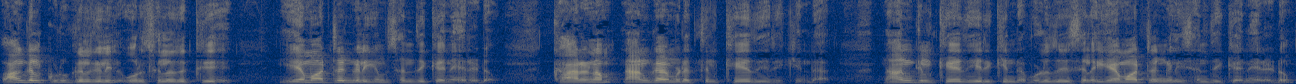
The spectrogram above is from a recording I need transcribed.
வாங்கல் குடுக்கல்களில் ஒரு சிலருக்கு ஏமாற்றங்களையும் சந்திக்க நேரிடும். காரணம் நான்காம் இடத்தில் கேது இருக்கின்றார். நான்கில் கேது இருக்கின்ற பொழுது சில ஏமாற்றங்களை சந்திக்க நேரிடும்.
